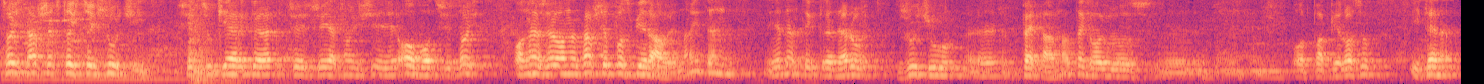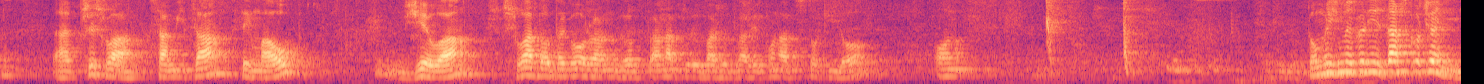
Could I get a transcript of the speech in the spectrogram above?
coś zawsze ktoś coś rzuci, czy cukierkę, czy, czy jakąś e, owoc, czy coś, one, że one zawsze pozbierały. No i ten jeden z tych trenerów rzucił e, peta, no tego już od papierosów i ten e, przyszła samica z tych małp wzięła, szła do tego orangutana, który ważył prawie ponad 100 kilo. On to myśmy byli zaskoczeni.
